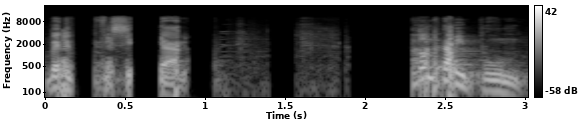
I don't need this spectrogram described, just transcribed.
beneficiarios. ¿Dónde está mi punto?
